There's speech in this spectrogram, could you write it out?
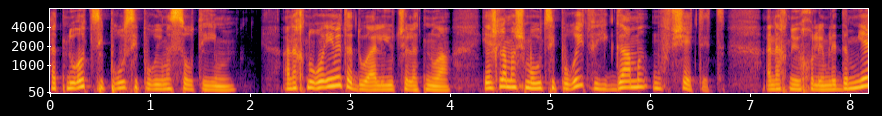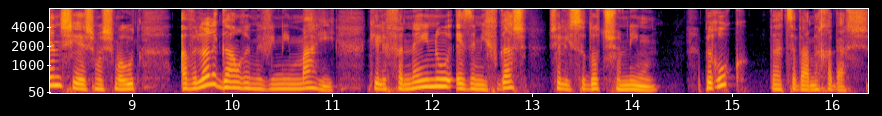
התנועות סיפרו סיפורים מסורתיים. אנחנו רואים את הדואליות של התנועה. יש לה משמעות סיפורית והיא גם מופשטת. אנחנו יכולים לדמיין שיש משמעות, אבל לא לגמרי מבינים מהי, כי לפנינו איזה מפגש של יסודות שונים. פירוק והצבה מחדש.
